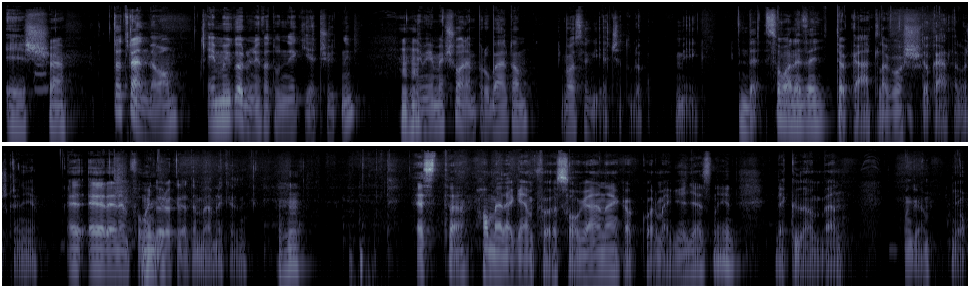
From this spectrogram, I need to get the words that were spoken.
És eh, Tehát rendben van. Én mondjuk örülnék, ha tudnék ilyet sütni. Uh-huh. De én még soha nem próbáltam. Valószínűleg ilyet se tudok. Még. de szóval ez egy tök átlagos. Tök átlagos kenyér. E- Erre nem fogok Mondjuk- örök életemben emlékezni. Ezt, ha melegen felszolgálnák, akkor megjegyeznéd, de különben. Igen, jó.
